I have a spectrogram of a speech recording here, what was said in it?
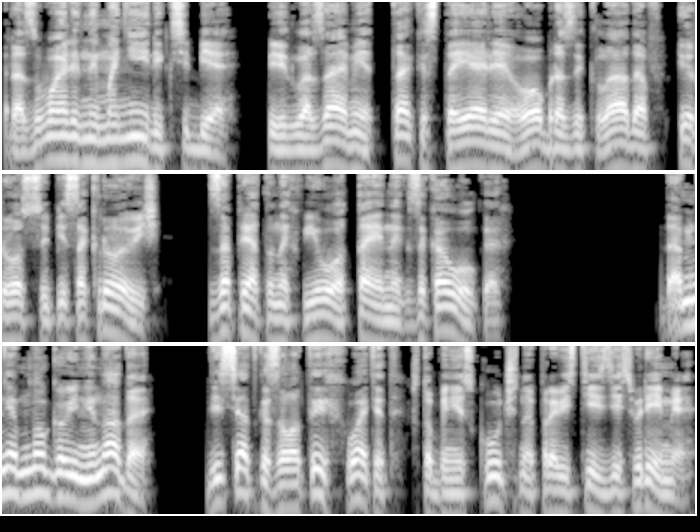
Развалины манили к себе, перед глазами так и стояли образы кладов и россыпи сокровищ, запрятанных в его тайных закоулках. Да мне много и не надо, десятка золотых хватит, чтобы не скучно провести здесь время.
